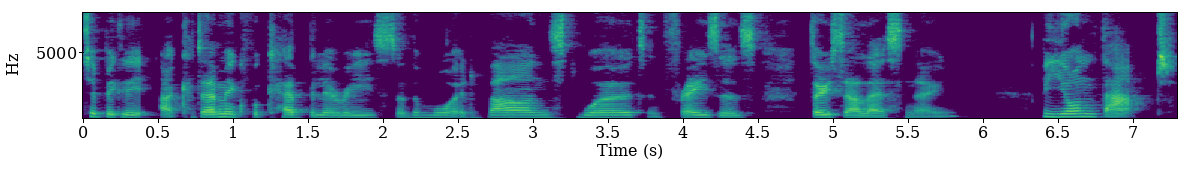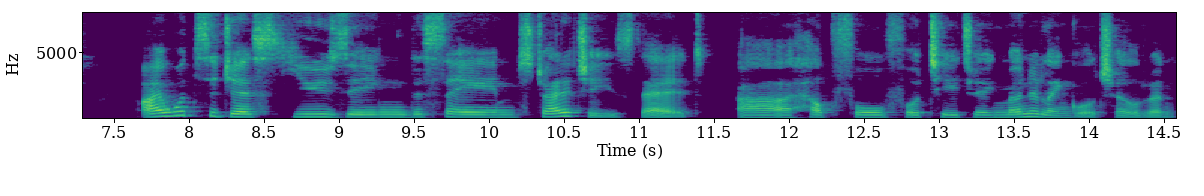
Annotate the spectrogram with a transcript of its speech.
typically academic vocabularies so the more advanced words and phrases those are less known. Beyond that i would suggest using the same strategies that are helpful for teaching monolingual children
